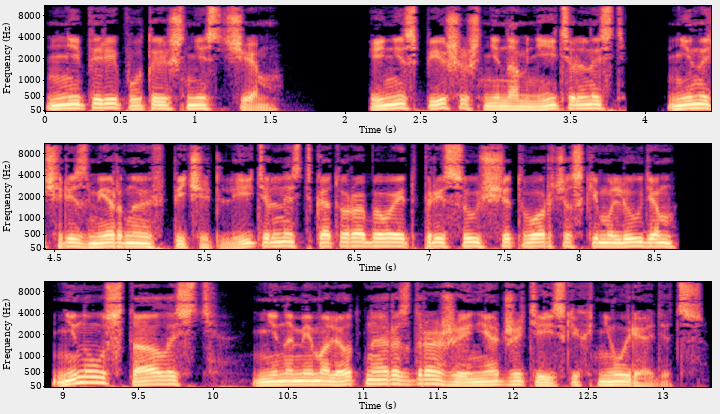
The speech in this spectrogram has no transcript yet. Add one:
не перепутаешь ни с чем. И не спишешь ни на мнительность, ни на чрезмерную впечатлительность, которая бывает присуща творческим людям, ни на усталость, ни на мимолетное раздражение от житейских неурядиц.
